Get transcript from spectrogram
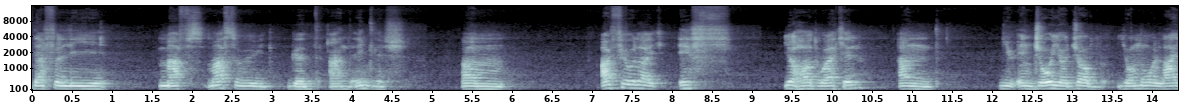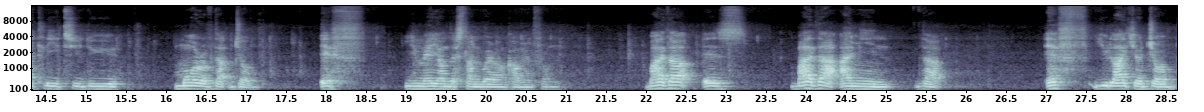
definitely maths. Maths are really good, and English. Um, I feel like if you're hardworking and you enjoy your job, you're more likely to do more of that job if you may understand where I'm coming from. By that is by that I mean that if you like your job,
